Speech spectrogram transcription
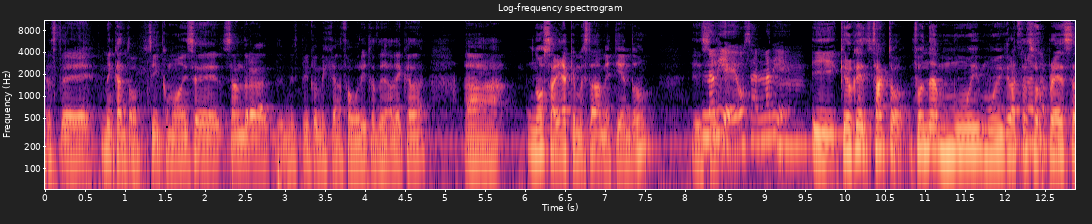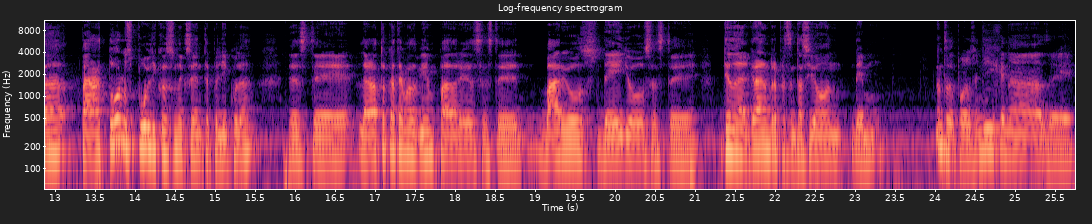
Este, me encantó. Sí, como dice Sandra, de mis películas mexicanas favoritas de la década. Ah, no sabía que me estaba metiendo. Sí. Nadie, o sea, nadie. Y creo que, exacto, fue una muy, muy grata sorpresa. Para todos los públicos es una excelente película. Este, la verdad toca temas bien padres. Este, varios de ellos, este, tiene una gran representación de tanto de pueblos indígenas, de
